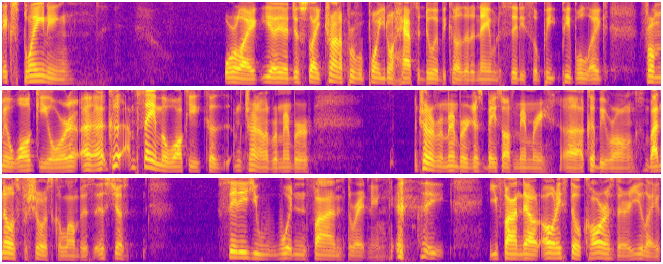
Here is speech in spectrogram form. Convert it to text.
explaining or like yeah yeah just like trying to prove a point you don't have to do it because of the name of the city so pe- people like from milwaukee or uh, I could, i'm saying milwaukee because i'm trying to remember i'm trying to remember just based off memory uh, i could be wrong but i know it's for sure it's columbus it's just cities you wouldn't find threatening you find out oh they still cars there you like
